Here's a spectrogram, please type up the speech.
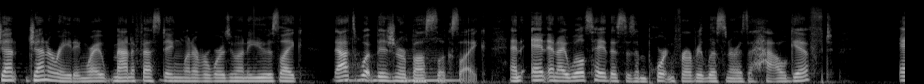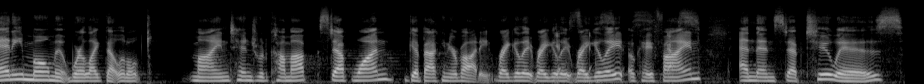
gen- generating, right? Manifesting, whatever words you want to use. Like that's what vision or bust looks like. And and and I will say this is important for every listener as a how gift. Any moment where like that little mind tinge would come up, step one, get back in your body. Regulate, regulate, regulate. okay, fine. And then step two is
